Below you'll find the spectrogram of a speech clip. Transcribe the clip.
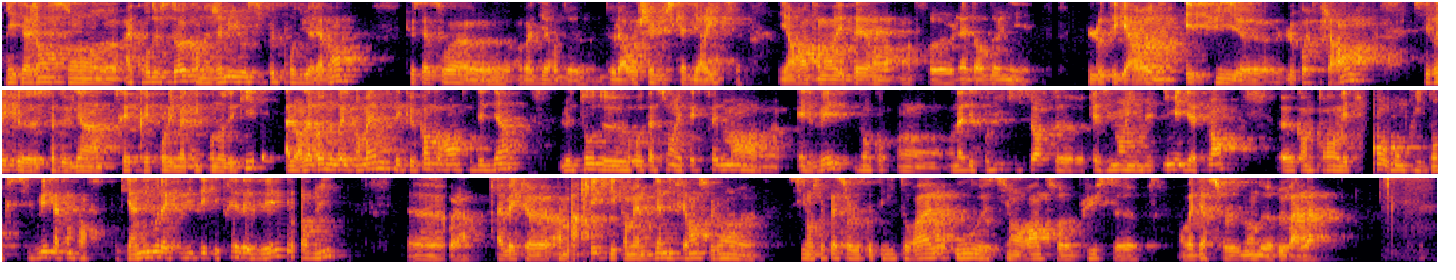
Les agences sont euh, à court de stock, on n'a jamais eu aussi peu de produits à la vente, que ça soit, on va dire, de, de La Rochelle jusqu'à Biarritz, et en rentrant dans les terres entre la Dordogne et, Lot-et-Garonne et puis euh, le Poitou-Charentes. C'est vrai que ça devient très très problématique pour nos équipes. Alors la bonne nouvelle quand même, c'est que quand on rentre des biens, le taux de rotation est extrêmement euh, élevé. Donc on, a des produits qui sortent euh, quasiment immédiatement quand on les prend au bon prix. Donc si vous voulez, ça compense. Donc il y a un niveau d'activité qui est très élevé aujourd'hui. voilà, avec un marché qui est quand même bien différent selon si on se place sur le côté littoral ou si on rentre plus on va dire, sur le monde rural.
